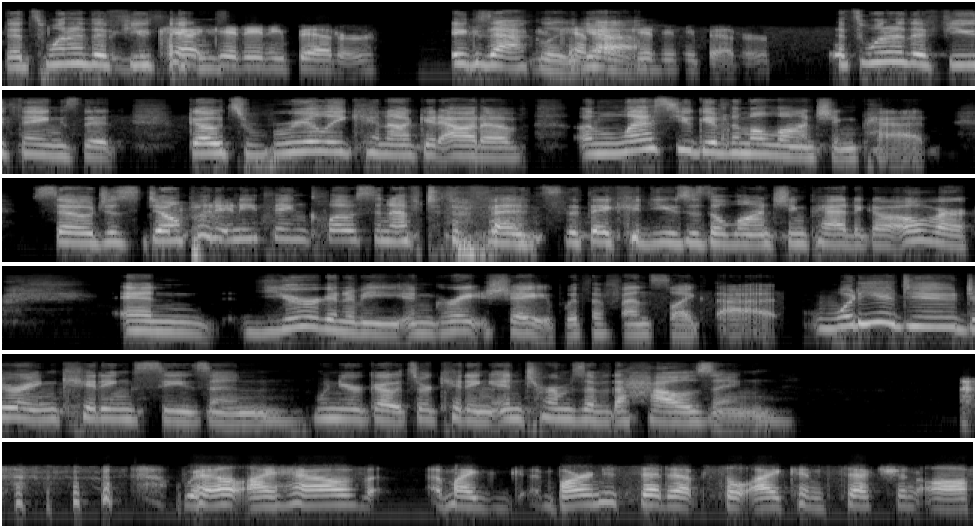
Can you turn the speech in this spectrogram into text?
That's one of the few you can't things... get any better. Exactly. You yeah. get any better. It's one of the few things that goats really cannot get out of unless you give them a launching pad. So just don't put anything close enough to the fence that they could use as a launching pad to go over and you're going to be in great shape with a fence like that. What do you do during kidding season when your goats are kidding in terms of the housing? well, I have my barn is set up so I can section off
